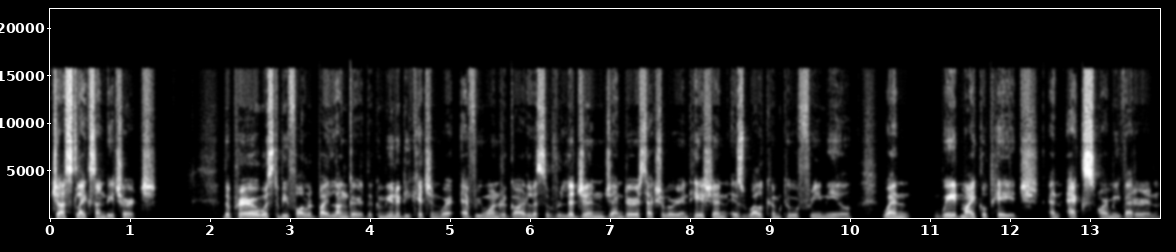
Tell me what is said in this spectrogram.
just like Sunday church. The prayer was to be followed by langar, the community kitchen where everyone, regardless of religion, gender, sexual orientation, is welcome to a free meal. When Wade Michael Page, an ex Army veteran,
